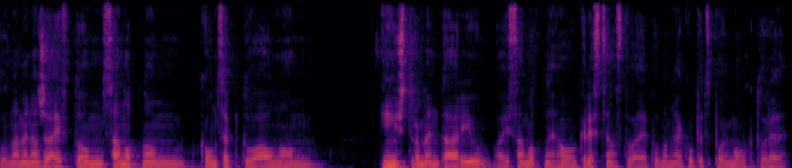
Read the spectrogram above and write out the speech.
To znamená, že aj v tom samotnom konceptuálnom inštrumentáriu, aj samotného kresťanstva je podľa mňa kopec pojmov, ktoré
